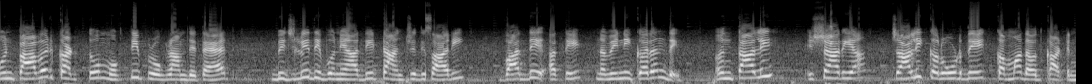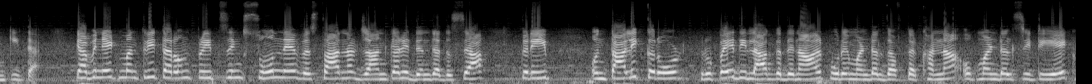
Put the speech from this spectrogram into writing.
ਹੁਣ ਪਾਵਰ ਕੱਟ ਤੋਂ ਮੁਕਤੀ ਪ੍ਰੋਗਰਾਮ ਦੇ ਤਹਿਤ ਬਿਜਲੀ ਦੇ ਬੁਨਿਆਦੀ ਢਾਂਚੇ ਦੀ ਸਾਰੀ ਵਾਧੇ ਅਤੇ ਨਵੀਨੀਕਰਨ ਦੇ 39.40 ਕਰੋੜ ਦੇ ਕੰਮਾਂ ਦਾ ਉਦਘਾਟਨ ਕੀਤਾ। ਕੈਬਨਿਟ ਮੰਤਰੀ ਤਰਨਪ੍ਰੀਤ ਸਿੰਘ ਸੋਨ ਨੇ ਵਿਸਥਾਰ ਨਾਲ ਜਾਣਕਾਰੀ ਦਿੰਦਿਆਂ ਦੱਸਿਆ ਕਰੀਬ 39 ਕਰੋੜ ਰੁਪਏ ਦੀ ਲਾਗਤ ਦੇ ਨਾਲ ਪੂਰੇ ਮੰਡਲ ਦਫ਼ਤਰ ਖੰਨਾ, ਉਪ ਸਿਟੀ 1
